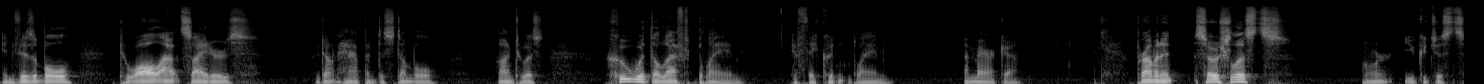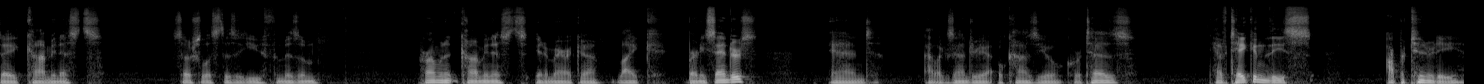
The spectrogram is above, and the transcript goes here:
invisible to all outsiders who don't happen to stumble onto us, who would the left blame if they couldn't blame America? Prominent socialists, or you could just say communists. Socialist is a euphemism prominent communists in America, like Bernie Sanders and Alexandria Ocasio Cortez, have taken this opportunity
